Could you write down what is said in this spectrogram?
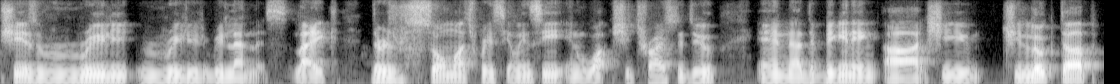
she is really really relentless. Like there's so much resiliency in what she tries to do. And at the beginning, uh, she she looked up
